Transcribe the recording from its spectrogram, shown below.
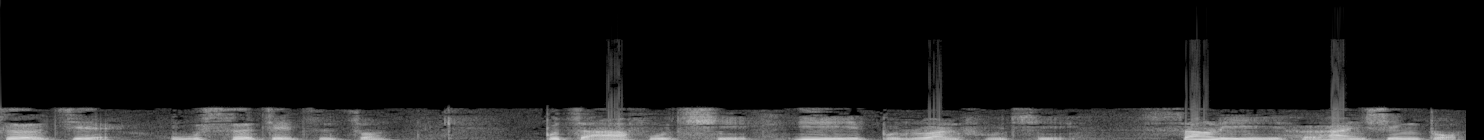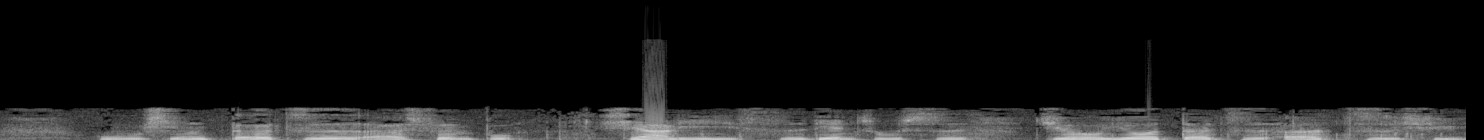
色界、无色界之中，不杂乎气，亦不乱乎气。上理河汉星斗，五行得之而顺布；下理十殿诸司，九幽得之而秩序；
